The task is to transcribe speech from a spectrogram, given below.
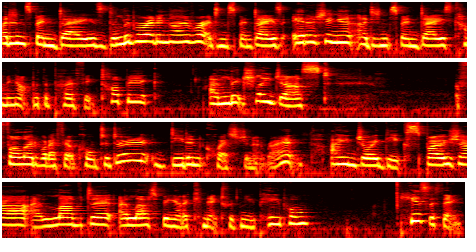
I didn't spend days deliberating over it. I didn't spend days editing it. I didn't spend days coming up with the perfect topic. I literally just followed what I felt called to do, didn't question it, right? I enjoyed the exposure, I loved it, I loved being able to connect with new people. Here's the thing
